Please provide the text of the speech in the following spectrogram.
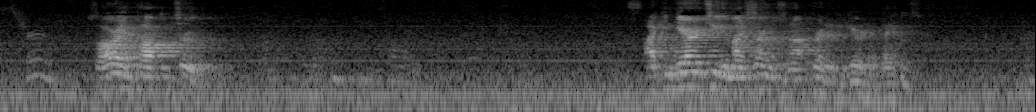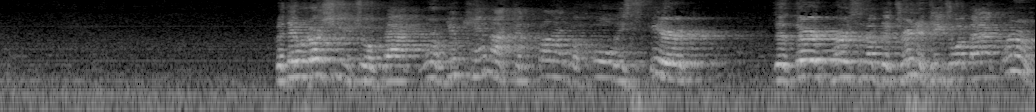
It's true. Sorry, I'm talking truth. I can guarantee you my sermons are not printed a year in advance. But they would usher you to a back room. You cannot confine the Holy Spirit, the third person of the Trinity, to a back room.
